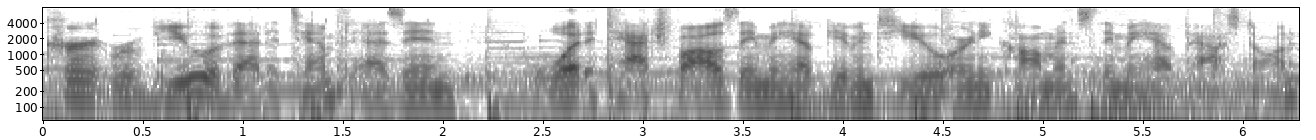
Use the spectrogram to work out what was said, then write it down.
current review of that attempt, as in what attached files they may have given to you or any comments they may have passed on.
